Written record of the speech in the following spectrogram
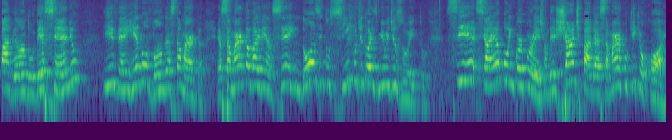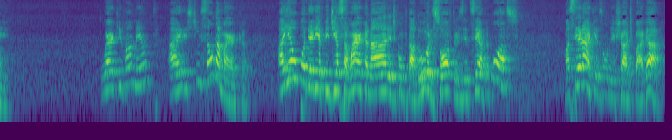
pagando o decênio e vem renovando esta marca. Essa marca vai vencer em 12 de 5 de 2018. Se, se a Apple Incorporation deixar de pagar essa marca, o que, que ocorre? O arquivamento, a extinção da marca. Aí eu poderia pedir essa marca na área de computadores, softwares, etc? Eu posso. Mas será que eles vão deixar de pagar?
